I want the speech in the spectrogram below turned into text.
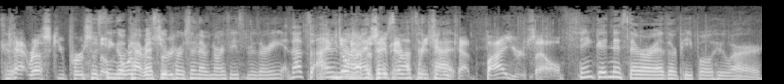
cat rescue person. the of single cat rescue person of Northeast Missouri. That's I'm You don't not. have to There's save lots every of cat. cat by yourself. Thank goodness there are other people who are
